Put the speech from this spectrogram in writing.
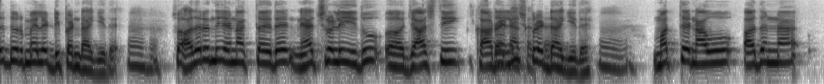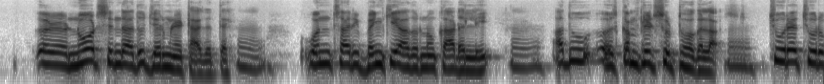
ಇದ್ರ ಮೇಲೆ ಡಿಪೆಂಡ್ ಆಗಿದೆ. ಸೊ ಅದರಿಂದ ಏನಾಗ್ತಾ ಇದೆ? ನ್ಯಾಚುರಲಿ ಇದು ಜಾಸ್ತಿ ಕಾಡಲ್ಲಿ ಸ್ಪ್ರೆಡ್ ಆಗಿದೆ. ಮತ್ತೆ ನಾವು ಅದನ್ನ ನೋಟ್ಸ್ ಇಂದ ಅದು ಜರ್ಮಿನೇಟ್ ಆಗುತ್ತೆ. ಒಂದ್ ಸಾರಿ ಬೆಂಕಿ ಆದ್ರೂ ಕಾಡಲ್ಲಿ ಅದು ಕಂಪ್ಲೀಟ್ ಸುಟ್ಟು ಹೋಗಲ್ಲ. ಚೂರೇ ಚೂರು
